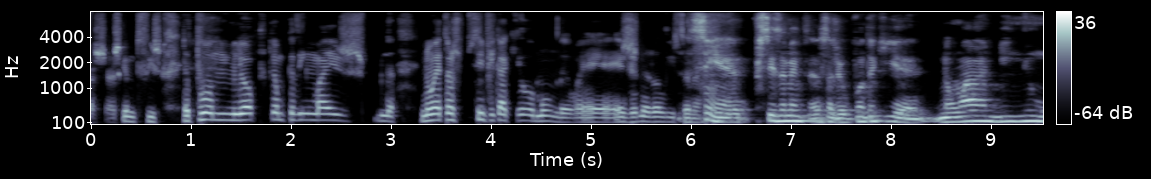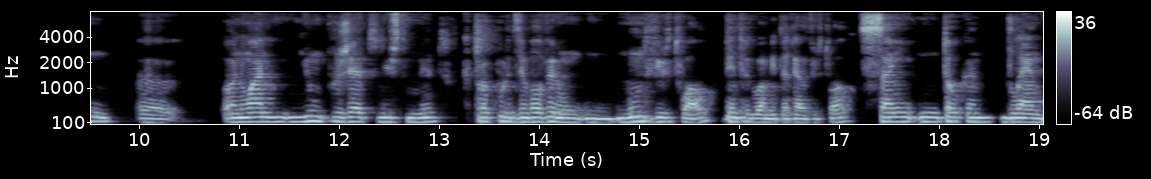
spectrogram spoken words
acho, acho que é muito fixe. Atua melhor porque é um bocadinho mais. Não é tão específico àquele mundo, é, é generalista. Não? É? Sim, é precisamente. Ou seja, o ponto aqui é: não há nenhum. Uh, ou não há nenhum projeto neste momento que procure desenvolver um, um, mundo virtual, dentro do âmbito da realidade virtual, sem um token de land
